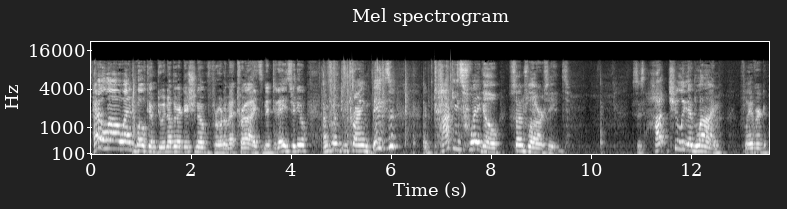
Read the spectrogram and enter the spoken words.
Hello and welcome to another edition of Protomet Tries. And in today's video, I'm going to be trying Bigs Takis Fuego sunflower seeds. This is hot chili and lime flavored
